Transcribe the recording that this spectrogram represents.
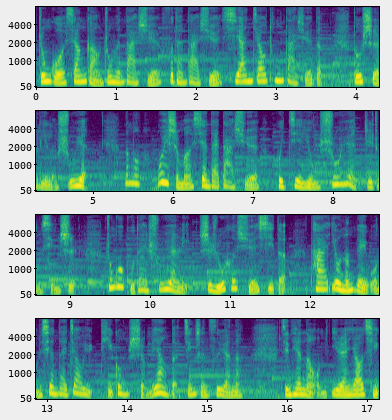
中国香港中文大学、复旦大学、西安交通大学等都设立了书院。那么，为什么现代大学会借用书院这种形式？中国古代书院里是如何学习的？它又能给我们现代教育提供什么样的精神资源呢？今天呢，我们依然邀请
